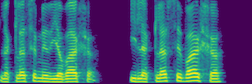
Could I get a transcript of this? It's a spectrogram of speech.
la clase media baja y la clase baja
